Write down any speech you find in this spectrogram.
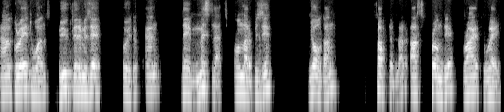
our great ones, büyüklerimize uyduk. And they misled. Onlar bizi yoldan saptırdılar. Us from the right way.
